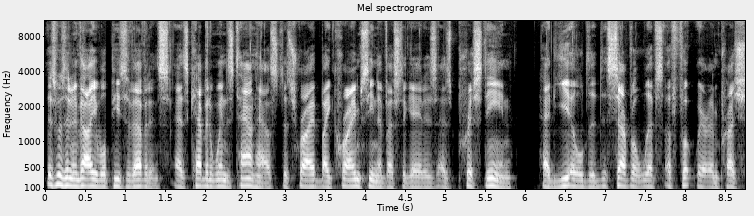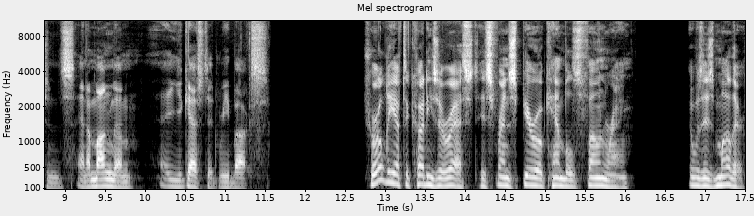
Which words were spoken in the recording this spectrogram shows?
This was an invaluable piece of evidence, as Kevyn Wynn's townhouse, described by crime scene investigators as pristine, had yielded several lifts of footwear impressions, and among them, uh, you guessed it, Reeboks. Shortly after Cuddy's arrest, his friend Spiro Kemble's phone rang. It was his mother.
